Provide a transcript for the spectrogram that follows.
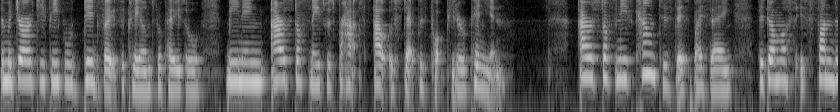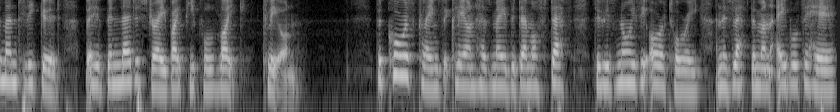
the majority of people did vote for Cleon's proposal, meaning Aristophanes was perhaps out of step with popular opinion. Aristophanes counters this by saying the Demos is fundamentally good, but have been led astray by people like Cleon. The chorus claims that Cleon has made the demos deaf through his noisy oratory and has left them unable to hear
